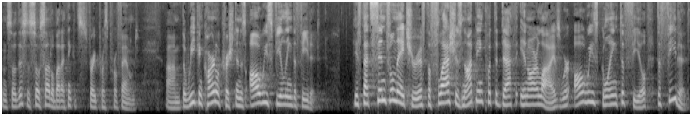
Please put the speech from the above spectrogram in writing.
And so this is so subtle, but I think it's very profound. Um, the weak and carnal Christian is always feeling defeated. If that sinful nature, if the flesh is not being put to death in our lives, we're always going to feel defeated.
